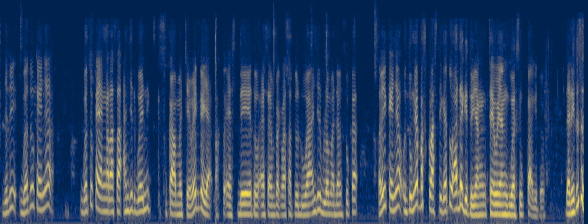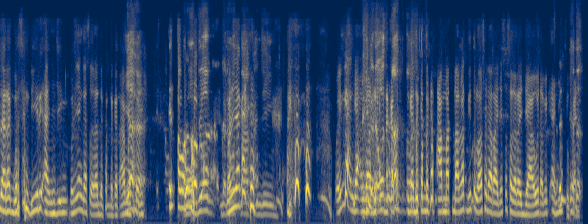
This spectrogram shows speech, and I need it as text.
jadi gue tuh kayaknya gue tuh kayak ngerasa anjir gue ini suka sama cewek gak ya waktu SD tuh SMP kelas 1 2 anjir belum ada yang suka tapi kayaknya untungnya pas kelas 3 tuh ada gitu yang cewek yang gue suka gitu dan itu saudara gue sendiri anjing maksudnya nggak saudara dekat-dekat amat Iya. sih Goblok, gak ada Maksudnya otak kan- anjing. oh, enggak enggak enggak dekat-dekat enggak dekat-dekat amat banget gitu loh saudaranya tuh saudara jauh tapi anjing Ya, suka tet-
